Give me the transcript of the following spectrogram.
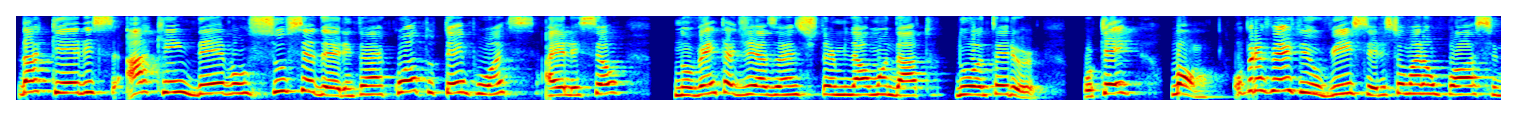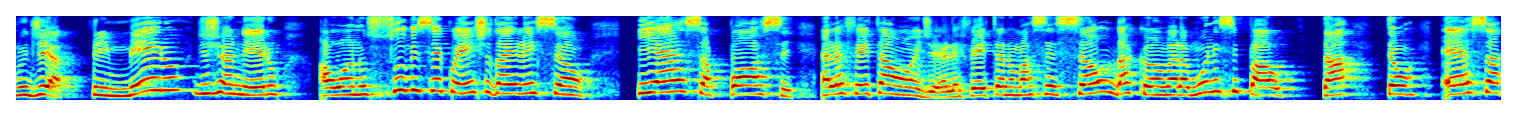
daqueles a quem devam suceder. Então, é quanto tempo antes a eleição? 90 dias antes de terminar o mandato do anterior, ok? Bom, o prefeito e o vice, eles tomarão posse no dia 1 de janeiro ao ano subsequente da eleição. E essa posse, ela é feita onde? Ela é feita numa sessão da Câmara Municipal, tá? Então, essa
